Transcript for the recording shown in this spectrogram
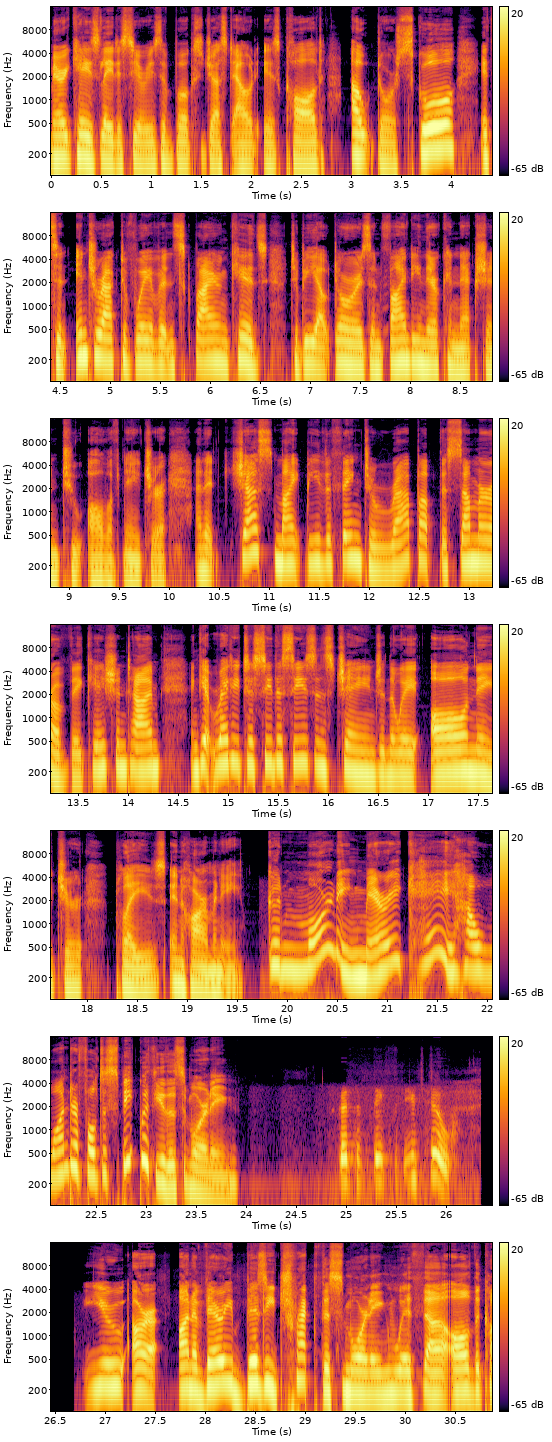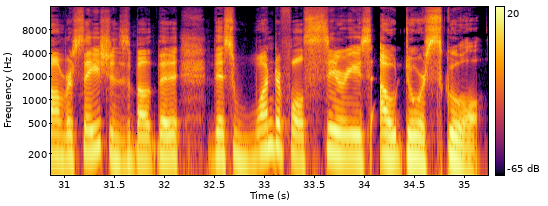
Mary Kay's latest series of books just out is called Outdoor School. It's an interactive way of inspiring kids to be outdoors and finding their connection to all of nature. And it just might be the thing to wrap up the summer of vacation time and get ready to see the seasons change in the way all nature plays in harmony. Good morning, Mary Kay. How wonderful to speak with you this morning. Good to speak with you too you are on a very busy trek this morning with uh, all the conversations about the this wonderful series outdoor school.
